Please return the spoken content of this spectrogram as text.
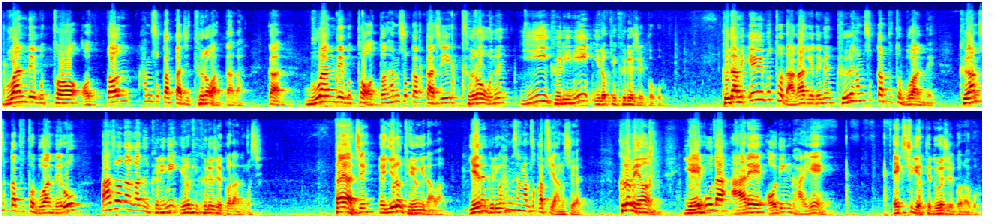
무한대부터 어떤 함수값까지 들어왔다가 그러니까 무한대부터 어떤 함수값까지 들어오는 이 그림이 이렇게 그려질 거고 그 다음에 1부터 나가게 되면 그 함수값부터 무한대 그 함수값부터 무한대로 빠져나가는 그림이 이렇게 그려질 거라는 것이 다 해왔지? 이런 개형이 나와 얘는 그리고 항상 함수값이 양수야 그러면 얘보다 아래 어딘가에 x축이 이렇게 놓여질 거라고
